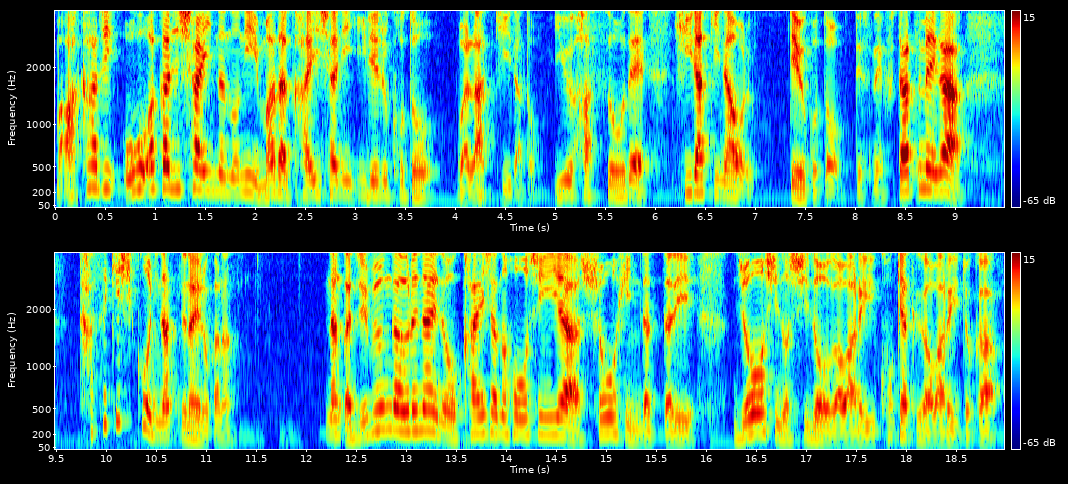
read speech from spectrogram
ま赤字大赤字社員なのにまだ会社に入れることはラッキーだという発想で開き直るっていうことですね。2つ目が多席思考になってないのかな。なんか自分が売れないのを会社の方針や商品だったり上司の指導が悪い顧客が悪いとか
